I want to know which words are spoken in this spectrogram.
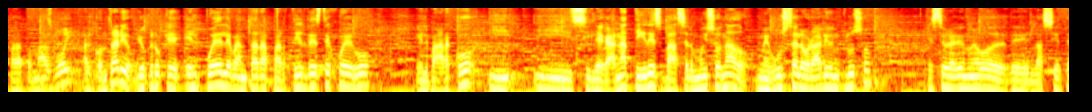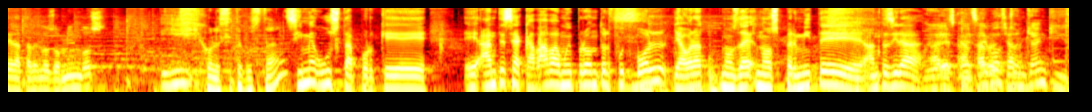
para Tomás Boy. Al contrario, yo creo que él puede levantar a partir de este juego el barco y, y si le gana a Tigres va a ser muy sonado. Me gusta el horario incluso, este horario nuevo de, de las 7 de la tarde los domingos. Y Híjole, ¿sí te gusta? sí me gusta porque eh, antes se acababa muy pronto el fútbol y ahora nos, da- nos permite antes de ir a, descansar echar- Yankees,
